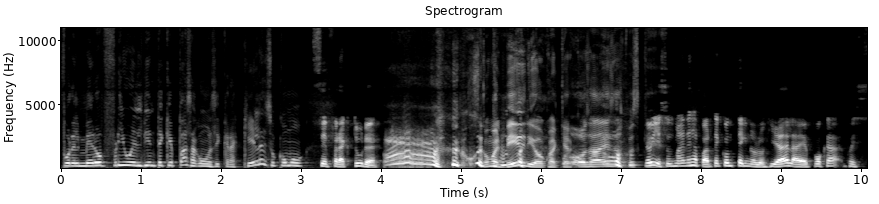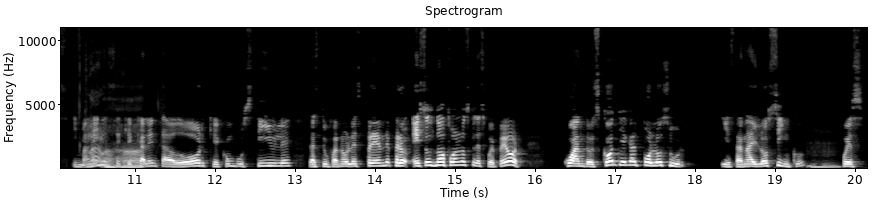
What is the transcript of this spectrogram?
por el mero frío el diente, ¿qué pasa? ¿Cómo se craquela eso? como Se fractura. como el vidrio o cualquier cosa de esas. Pues Oye, esos manes aparte con tecnología de la época, pues imagínense qué calentador, qué combustible, la estufa no les prende, pero esos no fueron los que les fue peor. Cuando Scott llega al Polo Sur y están ahí los cinco, pues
